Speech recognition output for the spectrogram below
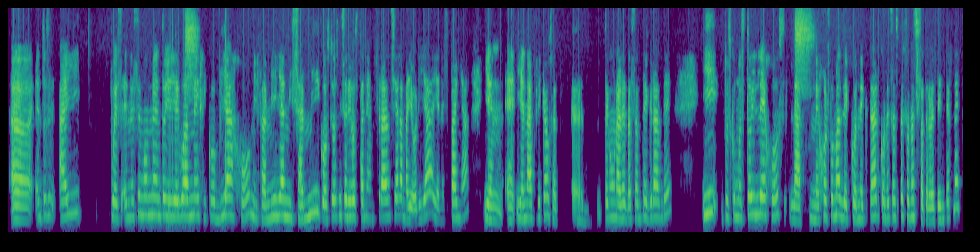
Uh, entonces ahí pues en ese momento yo llego a México, viajo, mi familia, mis amigos, todos mis amigos están en Francia, la mayoría, y en España, y en, eh, y en África, o sea, eh, tengo una red bastante grande. Y pues como estoy lejos, la mejor forma de conectar con esas personas es a través de Internet.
